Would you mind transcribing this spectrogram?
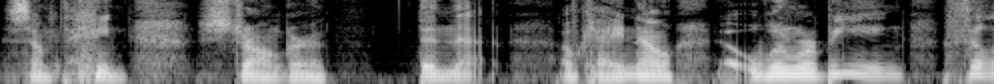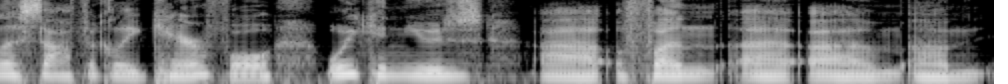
something stronger than that. Okay, now uh, when we're being philosophically careful, we can use uh, fun, uh, um, um,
